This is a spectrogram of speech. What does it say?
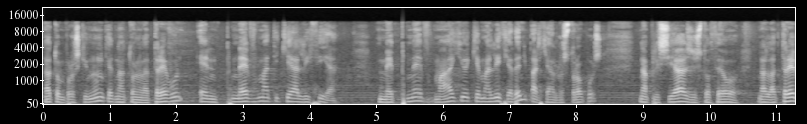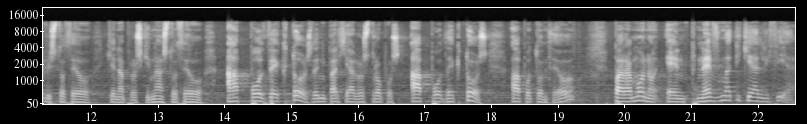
να τον προσκυνούν και να τον λατρεύουν εν πνεύματι και αληθεία με πνεύμα Άγιο και με αλήθεια δεν υπάρχει άλλος τρόπος να πλησιάζεις το Θεό να λατρεύεις το Θεό και να προσκυνάς το Θεό αποδεκτός δεν υπάρχει άλλος τρόπος αποδεκτός από τον Θεό παρά μόνο εν πνεύματι και αληθεία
